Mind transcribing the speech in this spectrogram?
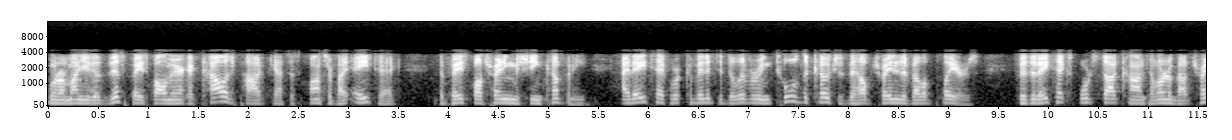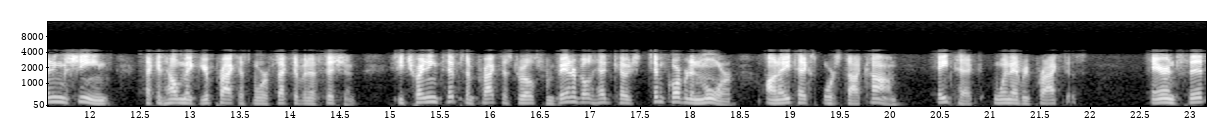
We want to remind you that this Baseball America college podcast is sponsored by ATEC, the baseball training machine company. At ATEC, we're committed to delivering tools to coaches to help train and develop players. Visit atecsports.com to learn about training machines that can help make your practice more effective and efficient. See training tips and practice drills from Vanderbilt head coach Tim Corbin and more on atecsports.com. ATEC, win every practice. Aaron Fitt,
